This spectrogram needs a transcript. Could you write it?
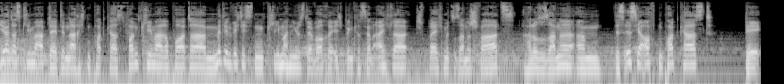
Ihr das Klima-Update, den Nachrichtenpodcast von Klimareporter mit den wichtigsten Klimanews der Woche. Ich bin Christian Eichler, spreche mit Susanne Schwarz. Hallo Susanne, ähm, das ist ja oft ein Podcast der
